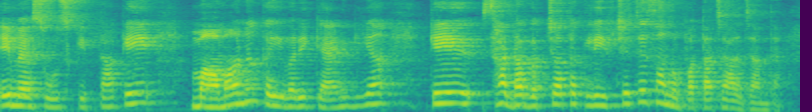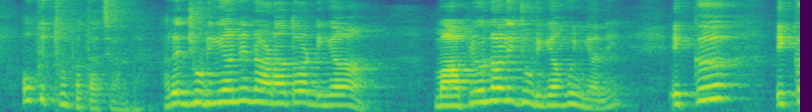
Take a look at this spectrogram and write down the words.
ਇਹ ਮਹਿਸੂਸ ਕੀਤਾ ਕਿ ਮਾਵਾਂ ਨਾ ਕਈ ਵਾਰੀ ਕਹਿਣਗੀਆਂ ਕਿ ਸਾਡਾ ਬੱਚਾ ਤਕਲੀਫ 'ਚ ਤੇ ਸਾਨੂੰ ਪਤਾ ਚੱਲ ਜਾਂਦਾ ਉਹ ਕਿੱਥੋਂ ਪਤਾ ਚੱਲਦਾ ਅਰੇ ਜੁੜੀਆਂ ਨੇ ਨਾੜਾਂ ਤੁਹਾਡੀਆਂ। ਮਾਪਿਓ ਨਾਲ ਹੀ ਜੁੜੀਆਂ ਹੋਈਆਂ ਨੇ। ਇੱਕ ਇੱਕ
